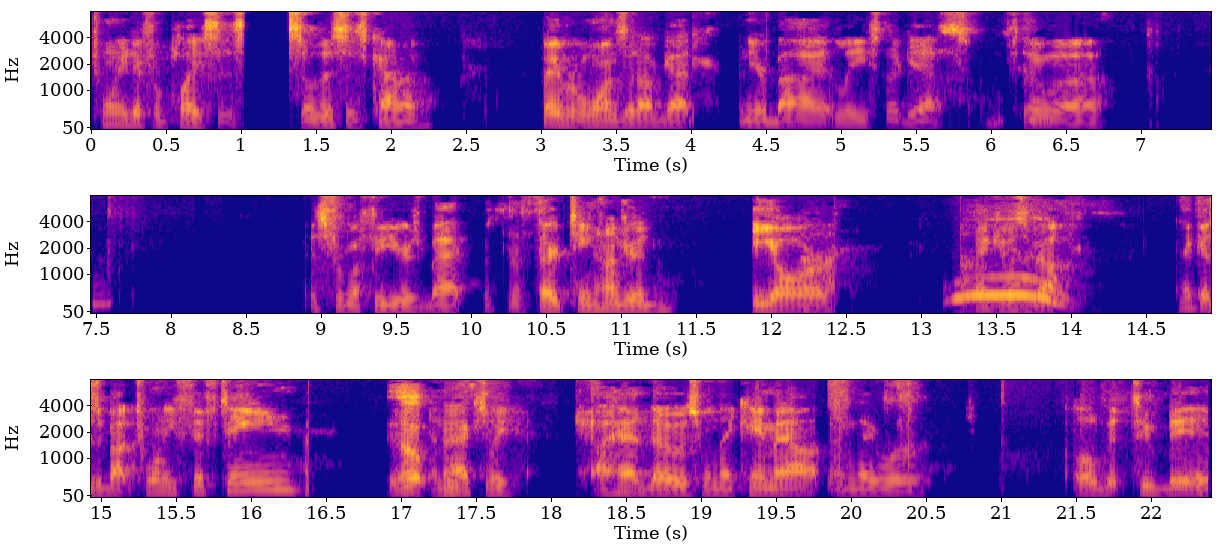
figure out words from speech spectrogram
20 different places. So this is kind of favorite ones that I've got nearby at least, I guess. So uh it's from a few years back with the 1300 ER. I think it was about I think it was about 2015 Yep. and I actually I had those when they came out and they were a little bit too big,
